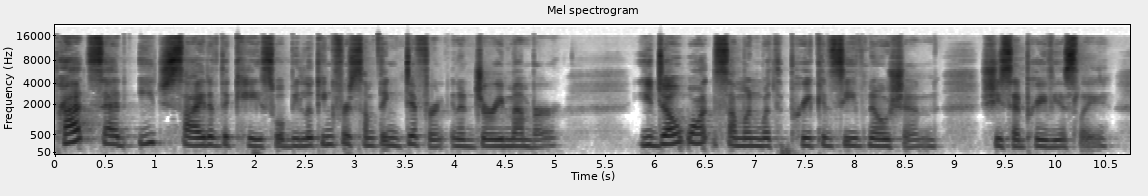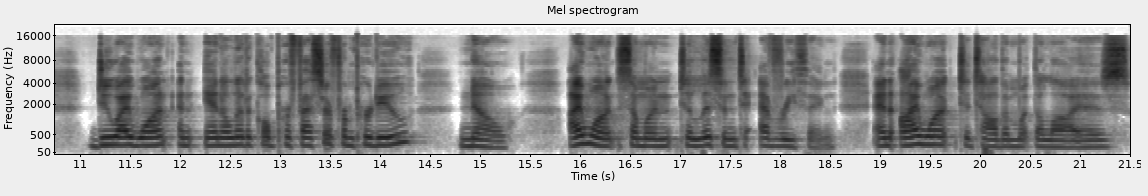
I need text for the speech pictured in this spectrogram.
Pratt said each side of the case will be looking for something different in a jury member. You don't want someone with a preconceived notion, she said previously. Do I want an analytical professor from Purdue? No. I want someone to listen to everything, and I want to tell them what the law is.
